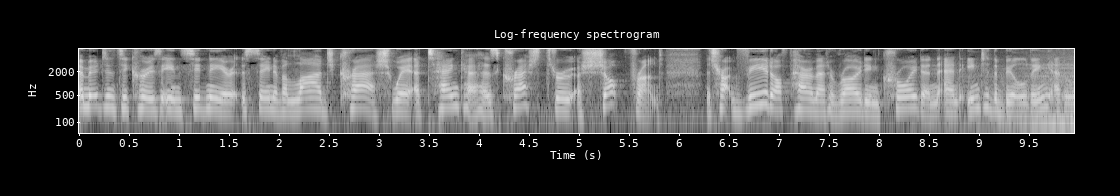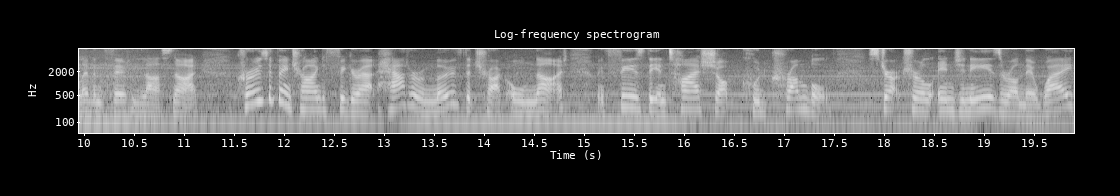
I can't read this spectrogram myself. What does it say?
Emergency crews in Sydney are at the scene of a large crash where a tanker has crashed through a shop front. The truck veered off Parramatta Road in Croydon and into the building at 11.30 last night. Crews have been trying to figure out how to remove the truck all night with fears the entire shop could crumble. Structural engineers are on their way.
